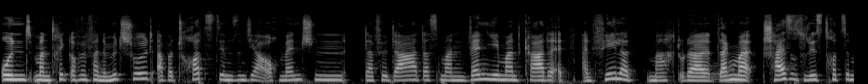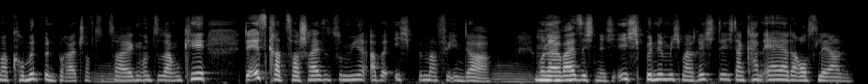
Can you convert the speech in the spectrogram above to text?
Und man trägt auf jeden Fall eine Mitschuld, aber trotzdem sind ja auch Menschen dafür da, dass man, wenn jemand gerade einen Fehler macht oder sagen wir mal, scheiße zu dir ist, trotzdem mal Commitment-Bereitschaft zu zeigen und zu sagen, okay, der ist gerade zwar scheiße zu mir, aber ich bin mal für ihn da. Oder weiß ich nicht, ich benehme mich mal richtig, dann kann er ja daraus lernen.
